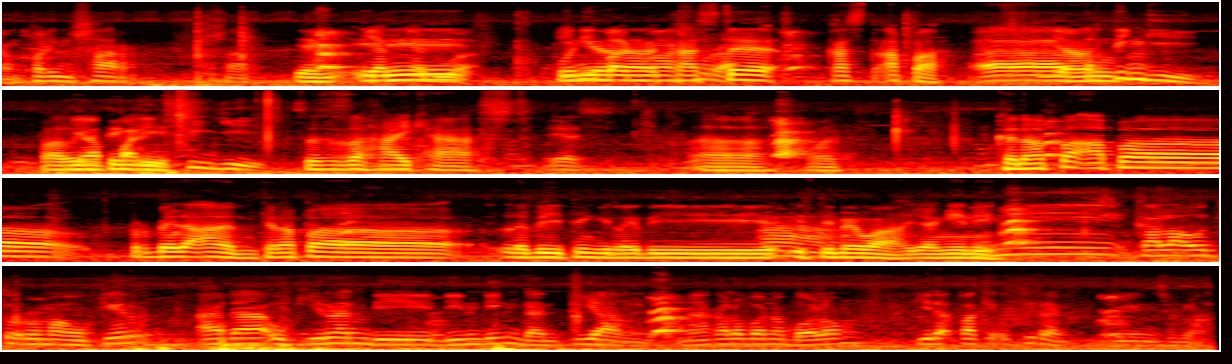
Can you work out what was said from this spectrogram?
yang paling besar besar Yang Tiangnya ini dua. punya Banua Sura. kaste kaste apa? Eh, yang tertinggi paling Dia tinggi. paling tinggi So this is a high caste. yes Uh, one. Kenapa apa perbedaan? Kenapa lebih tinggi, lebih Ah. istimewa yang ini? Ini kalau untuk rumah ukir ada ukiran di dinding dan tiang. Nah kalau bana bolong tidak pakai ukiran yang sebelah.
